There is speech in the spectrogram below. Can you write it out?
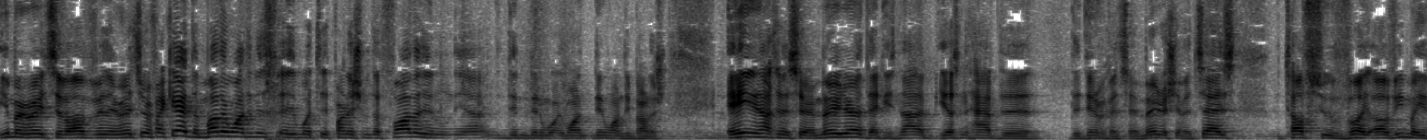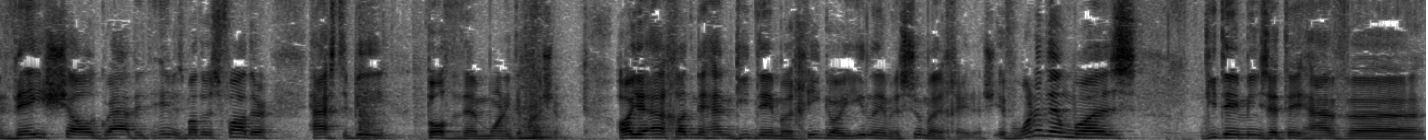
If I cared, the mother wanted this, uh, to punish him. The father didn't yeah, didn't, didn't, want, didn't want to be punished. That he's not he doesn't have the the din of ben murder. It says they shall grab him. His mother's father has to be both of them wanting to punish him. If one of them was Gide means that they have uh, uh,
